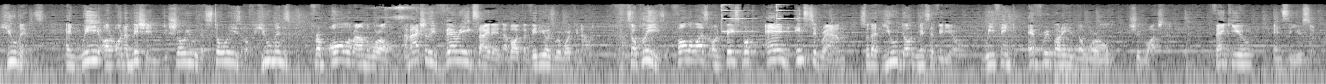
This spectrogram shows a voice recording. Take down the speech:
humans. And we are on a mission to show you the stories of humans from all around the world. I'm actually very excited about the videos we're working on. So please follow us on Facebook and Instagram so that you don't miss a video. We think everybody in the world should watch them. Thank you and see you soon.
